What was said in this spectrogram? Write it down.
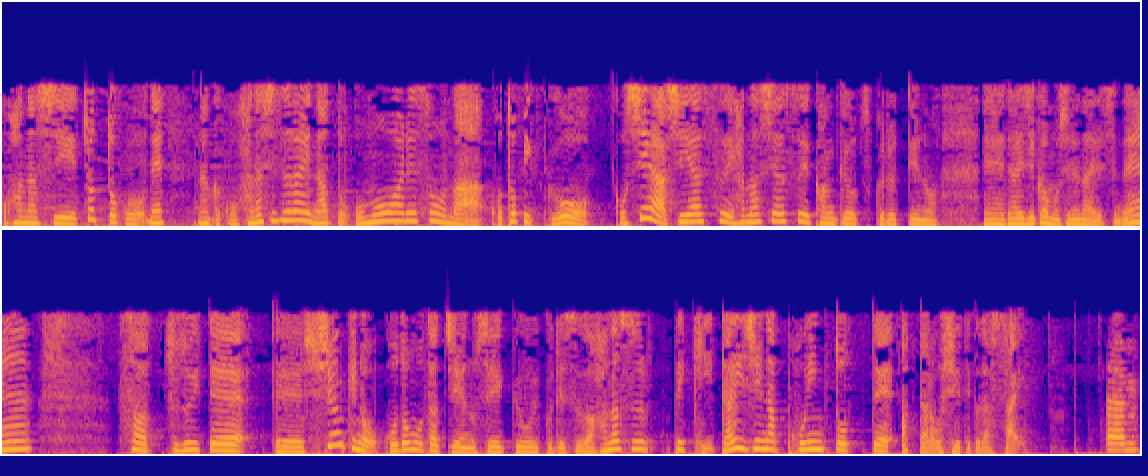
お話、ちょっとこうね、なんかこう話しづらいなと思われそうなこうトピックをこうシェアしやすい、話しやすい環境を作るっていうのは、えー、大事かもしれないですね。さあ、続いて、えー、思春期の子供たちへの性教育ですが、話すべき大事なポイントってあったら教えてください。Um,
